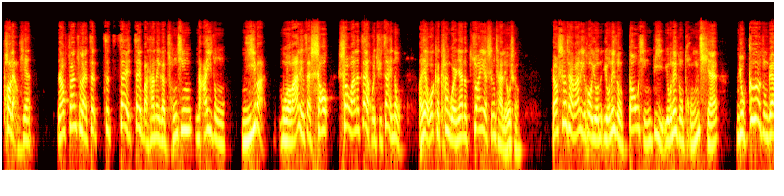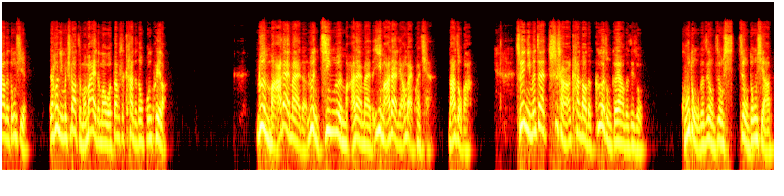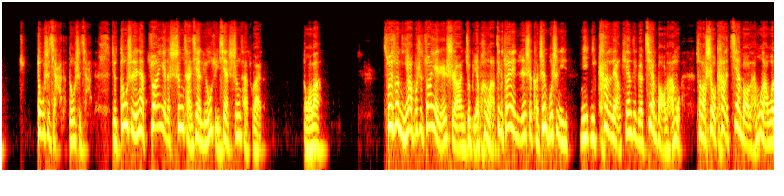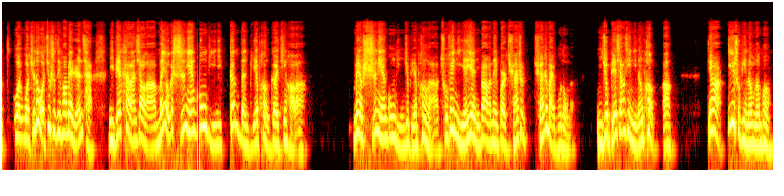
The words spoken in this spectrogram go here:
泡两天，然后翻出来，再再再再把它那个重新拿一种泥巴抹完了以后再烧，烧完了再回去再弄。哎呀，我可看过人家的专业生产流程。然后生产完了以后，有有那种刀形币，有那种铜钱，有各种各样的东西。然后你们知道怎么卖的吗？我当时看的都崩溃了。论麻袋卖的，论斤论麻袋卖的，一麻袋两百块钱，拿走吧。所以你们在市场上看到的各种各样的这种古董的这种这种这种东西啊，都是假的，都是假的，就都是人家专业的生产线流水线生产出来的，懂了吧？所以说你要不是专业人士啊，你就别碰了。这个专业人士可真不是你你你看了两天这个鉴宝栏目。说老师，我看了鉴宝栏目了，我我我觉得我就是这方面人才，你别开玩笑了啊！没有个十年功底，你根本别碰。各位听好了，没有十年功底你就别碰了啊！除非你爷爷、你爸爸那辈儿全是全是买古董的，你就别相信你能碰啊。第二，艺术品能不能碰？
